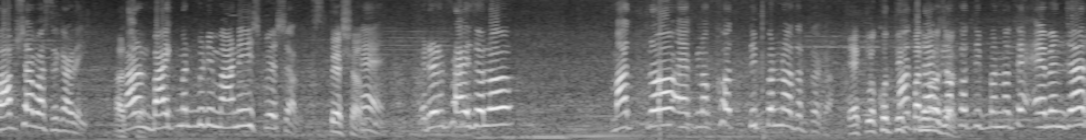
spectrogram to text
বাপসাপ আছে গাড়ি। আচ্ছা। কারণ বাইক মাটবিডি মানে স্পেশাল স্পেশাল হ্যাঁ এটার প্রাইস হলো মাত্র এক লক্ষ তিপ্পান্ন হাজার টাকা। এক লক্ষ তিপ্পান্ন এক হাজার। লক্ষ তিপ্পান্নতে Avenger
